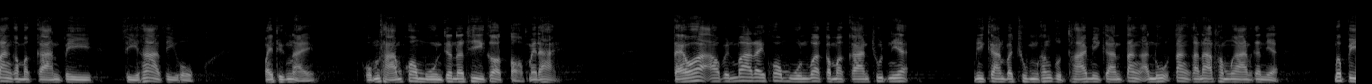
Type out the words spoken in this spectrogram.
ตั้งกรรมการปี 45 46 ไปถึงไหน ผมถามข้อมูลเจ้าหน้าที่ก็ตอบไม่ได้ แต่ว่าเอาเป็นว่าได้ข้อมูลว่ากรรมการชุดเนี้มีการประชุมครั้งสุดท้ายมีการตั้งอนุตั้งคณะทำงานกันเนี่ยเมื่อปี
